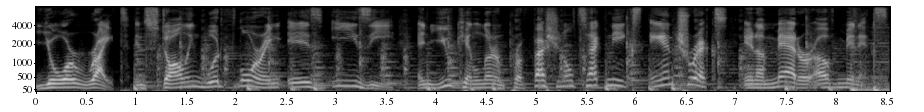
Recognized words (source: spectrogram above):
You're right. Installing wood flooring is easy, and you can learn professional techniques and tricks in a matter of minutes.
